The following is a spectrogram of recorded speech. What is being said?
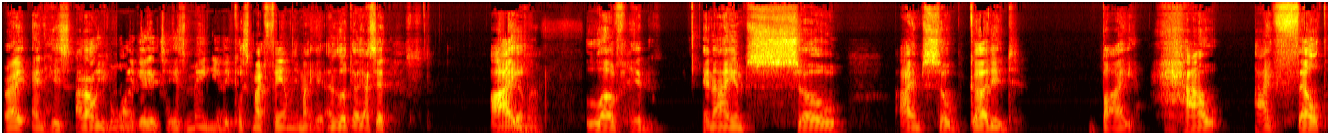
Right? And his I don't even want to get into his mania because my family might hit. And look, like I said, I Yeah, love him and i am so i am so gutted by how i felt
